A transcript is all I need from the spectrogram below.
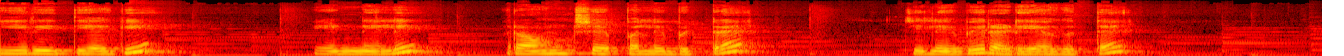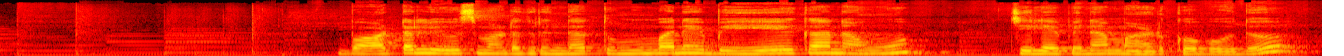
ಈ ರೀತಿಯಾಗಿ ಎಣ್ಣೆಲಿ ರೌಂಡ್ ಶೇಪಲ್ಲಿ ಬಿಟ್ಟರೆ ಜಿಲೇಬಿ ರೆಡಿಯಾಗುತ್ತೆ ಬಾಟಲ್ ಯೂಸ್ ಮಾಡೋದ್ರಿಂದ ತುಂಬಾ ಬೇಗ ನಾವು ಜಿಲೇಬಿನ ಮಾಡ್ಕೋಬೋದು.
